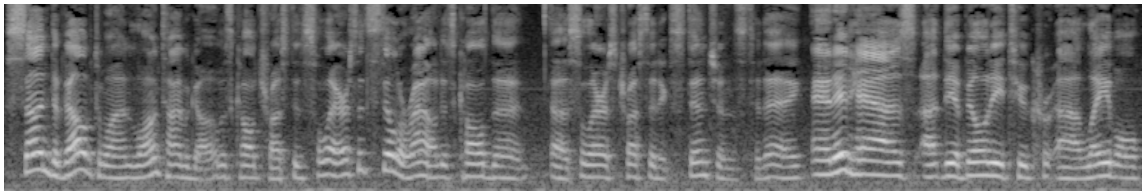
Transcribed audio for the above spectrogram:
Sun developed one a long time ago. It was called Trusted Solaris. It's still around. It's called the uh, Solaris Trusted Extensions today. And it has uh, the ability to uh, label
